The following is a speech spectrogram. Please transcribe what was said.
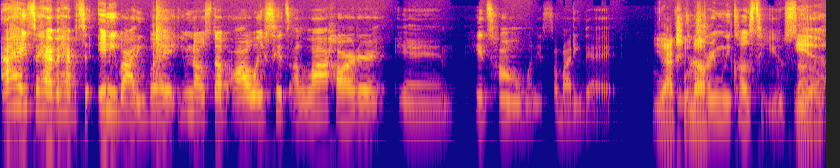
I hate to have it happen to anybody, but you know, stuff always hits a lot harder and hits home when it's somebody that You is actually know. extremely close to you. So Yeah.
